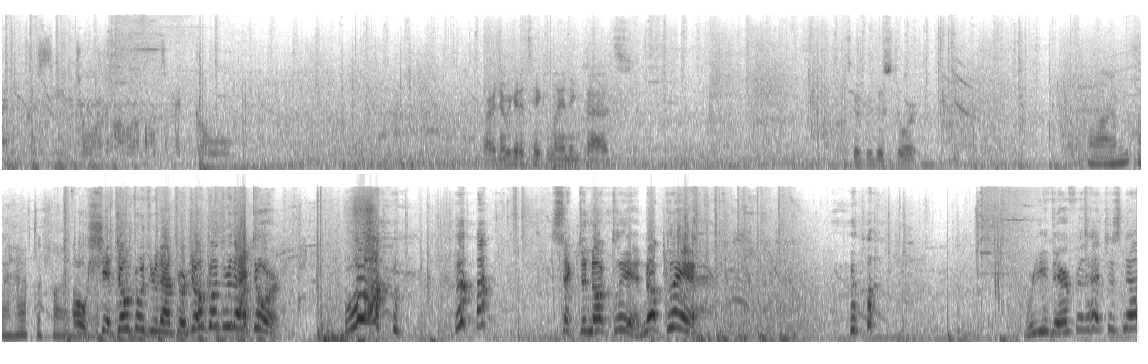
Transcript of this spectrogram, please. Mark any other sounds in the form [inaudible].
then proceed toward our ultimate goal. Alright, now we gotta take landing pads. Let's go through this door. Well, I'm, I have to find. Oh shit, don't go through that door! Don't go through that door! Whoa! [laughs] Sector not clear! Not clear! [laughs] Were you there for that just now?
